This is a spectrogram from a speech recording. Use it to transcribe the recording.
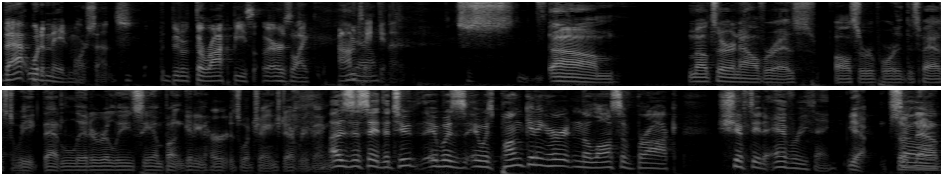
That would have made more sense. The, the Rock Beast is like I'm Yeah. taking it. S- Um, Meltzer and Alvarez also reported this past week that literally CM Punk getting hurt is what changed everything. I was just say the two. It was it was Punk getting hurt and the loss of Brock shifted everything. yeah. So, So- now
